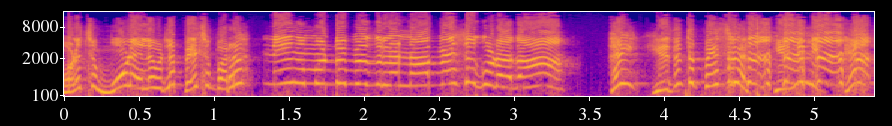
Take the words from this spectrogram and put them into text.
முளைச்ச மூணு இலை விட பேச்சு பாரு. நீங்க மட்டும் பேசல நான் பேசக்கூடாதா? ஏய் எதுக்கு பேசுற? என்ன நீ ஏன்.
